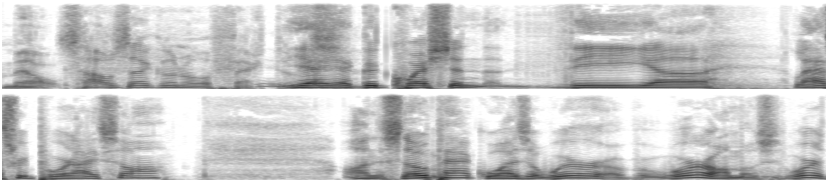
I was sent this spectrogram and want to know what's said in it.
melts? How is that going to affect us? Yeah, yeah, good question. The uh, last report I saw on the snowpack was we're we're almost we're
